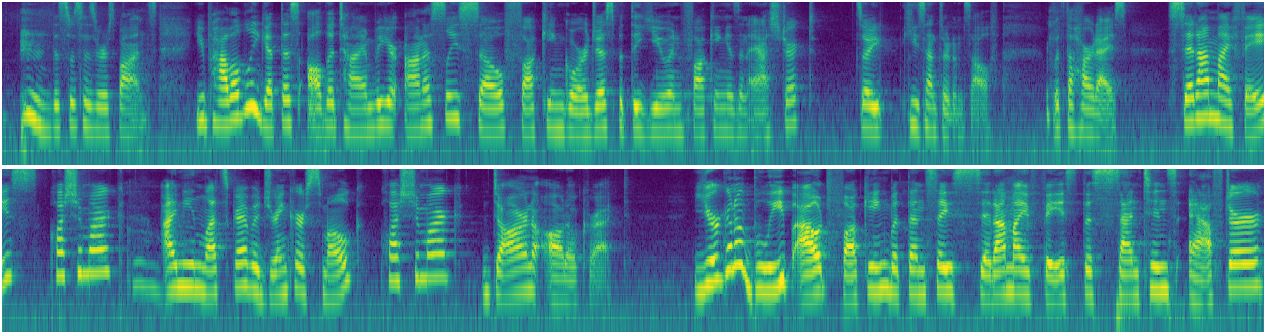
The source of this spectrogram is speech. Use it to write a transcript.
this was his response. You probably get this all the time, but you're honestly so fucking gorgeous, but the you in fucking is an asterisk. So he, he censored himself with the hard eyes. Sit on my face? Question mark. I mean, let's grab a drink or smoke? Question mark. Darn autocorrect. You're gonna bleep out fucking, but then say sit on my face the sentence after.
